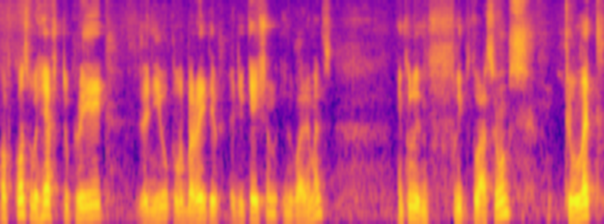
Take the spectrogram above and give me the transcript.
of course we have to create the new collaborative education environments including flipped classrooms, to let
